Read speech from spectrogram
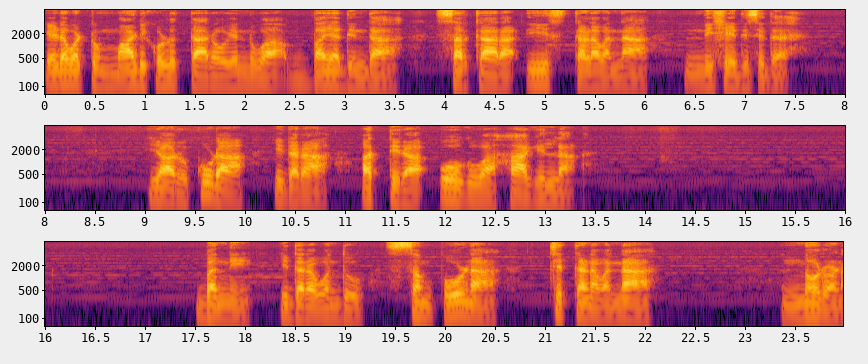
ಎಡವಟ್ಟು ಮಾಡಿಕೊಳ್ಳುತ್ತಾರೋ ಎನ್ನುವ ಭಯದಿಂದ ಸರ್ಕಾರ ಈ ಸ್ಥಳವನ್ನು ನಿಷೇಧಿಸಿದೆ. ಯಾರು ಕೂಡ ಇದರ ಹತ್ತಿರ ಹೋಗುವ ಹಾಗಿಲ್ಲ. ಬನ್ನಿ ಇದರ ಒಂದು ಸಂಪೂರ್ಣ ಚಿತ್ರಣವನ್ನು ನೋಡೋಣ.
